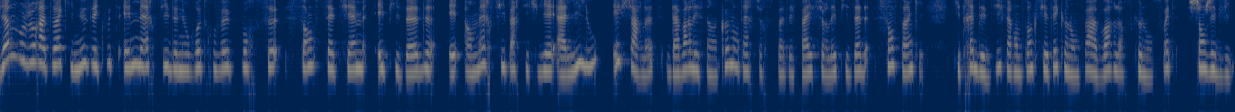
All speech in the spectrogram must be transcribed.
Bien le bonjour à toi qui nous écoute et merci de nous retrouver pour ce 107e épisode. Et un merci particulier à Lilou et Charlotte d'avoir laissé un commentaire sur Spotify sur l'épisode 105 qui traite des différentes anxiétés que l'on peut avoir lorsque l'on souhaite changer de vie.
